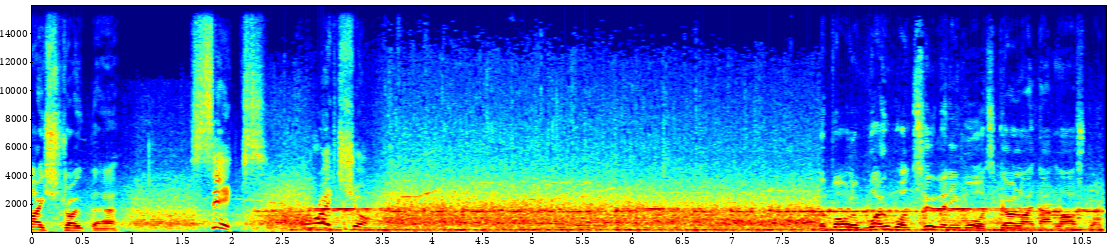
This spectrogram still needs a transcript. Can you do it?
Nice stroke there. six. Great shot. The bowler won't want too many more to go like that last one.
